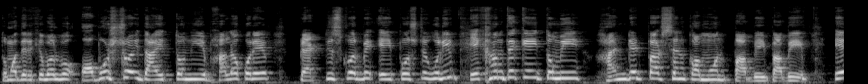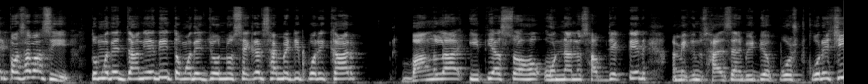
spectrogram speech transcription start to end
তোমাদেরকে বলব অবশ্যই দায়িত্ব নিয়ে ভালো করে প্র্যাকটিস করবে এই প্রশ্নগুলি। এখান থেকেই তুমি হান্ড্রেড পারসেন্ট কমন পাবেই পাবে। এর পাশাপাশি তোমাদের জানিয়ে দিই, তোমাদের জন্য সেকেন্ড সাবমেটিভ পরীক্ষার বাংলা ইতিহাস সহ অন্যান্য সাবজেক্টের আমি কিন্তু সাজেশন ভিডিও পোস্ট করেছি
